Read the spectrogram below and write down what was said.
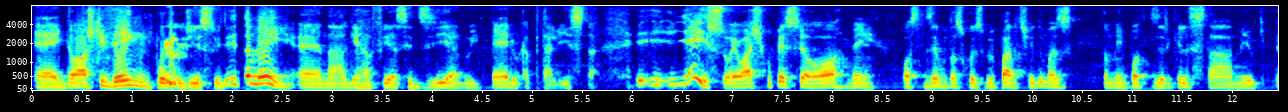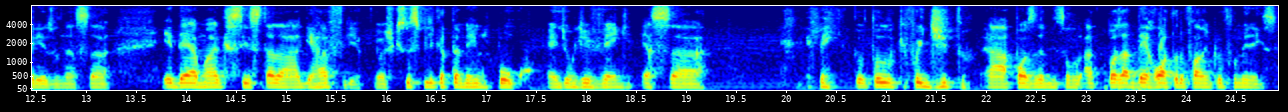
É, então eu acho que vem um pouco disso. E, e também é, na Guerra Fria se dizia do império capitalista. E, e, e, é isso, eu acho que o PCO, bem, posso dizer muitas coisas sobre o partido, mas também pode dizer que ele está meio que preso nessa ideia marxista da Guerra Fria. Eu acho que isso explica também um pouco é, de onde vem essa. Bem, o que foi dito após a, após a derrota do Flamengo pelo Fluminense.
